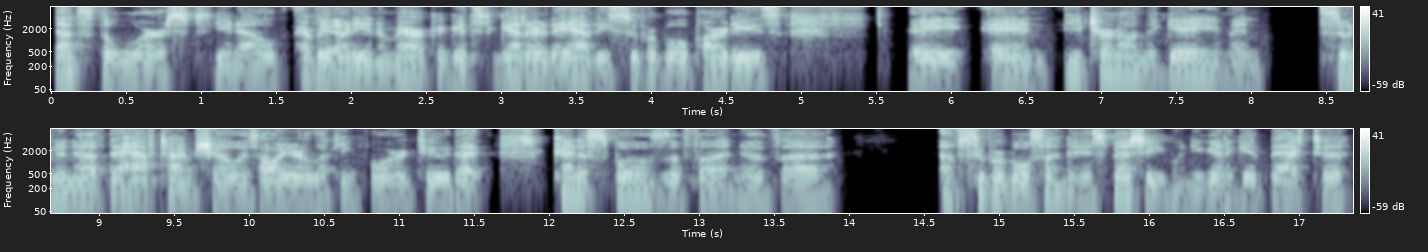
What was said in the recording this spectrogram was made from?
That's the worst. You know, everybody yeah. in America gets together. They have these Super Bowl parties. They and you turn on the game, and soon enough, the halftime show is all you're looking forward to. That kind of spoils the fun of uh, of Super Bowl Sunday, especially when you got to get back to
